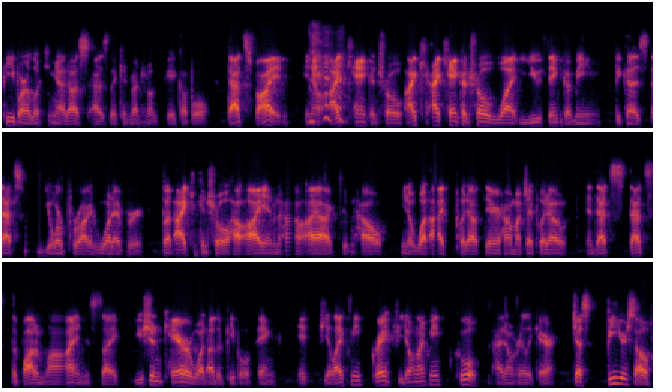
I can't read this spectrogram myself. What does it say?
people are looking at us as the conventional gay couple, that's fine. You know, I can't control I I can't control what you think of me because that's your prerogative, whatever. But I can control how I am and how I act and how you know what i put out there how much i put out. And that's that's the bottom line. It's like you shouldn't care what other people think. If you like me great. If you don't like me cool. I don't really care. Just be yourself.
